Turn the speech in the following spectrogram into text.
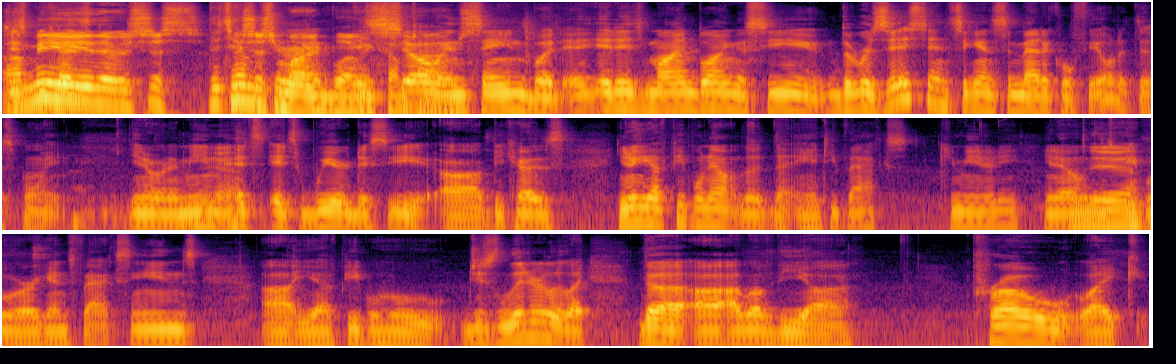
Yeah. Uh, me either. It's just The it's temperature just mind blowing is so insane, but it, it is mind blowing to see the resistance against the medical field at this point. You know what I mean? Yeah. It's it's weird to see uh, because you know you have people now the the anti-vax community. You know these Yeah. people who are against vaccines. Uh, you have people who just literally like the uh, I love the uh, pro like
